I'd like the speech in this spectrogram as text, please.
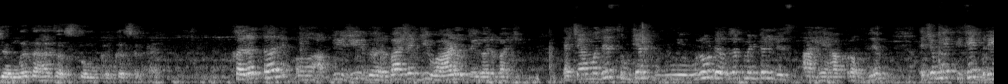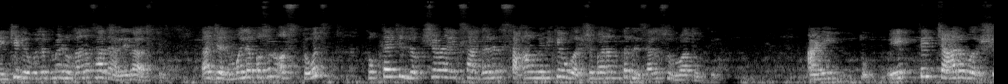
जन्मतःच असतो कसं काय? खरं तर आपली जी गर्भाशय जी वाढ होते गर्भाची त्याच्यामध्ये तुमच्या न्यूरो डेव्हलपमेंटल डिस आहे हा प्रॉब्लेम त्याच्यामुळे तिथे ब्रेनची डेव्हलपमेंट होताना हा झालेला असतो. हा जन्मल्यापासून असतोच फक्त याची लक्षणं एक साधारण सहा महिने किंवा वर्षभरानंतर दिसायला सुरुवात होते. आणि तो- एक ते चार वर्ष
